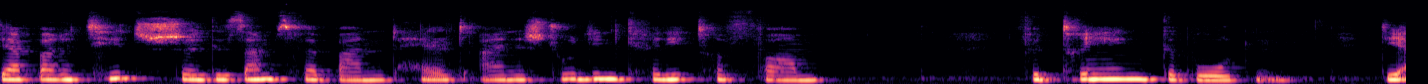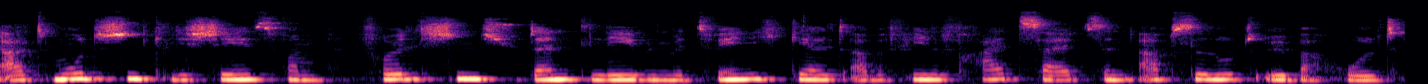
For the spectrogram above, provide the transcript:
Der Paritätische Gesamtverband hält eine Studienkreditreform für dringend geboten. Die altmodischen Klischees vom fröhlichen Studentenleben mit wenig Geld, aber viel Freizeit sind absolut überholt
